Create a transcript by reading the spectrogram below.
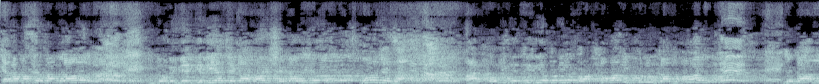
কেরামতের বাংলাও নবীদেরকে দিয়ে যেটা হয় সেটা হইল আর কোনো কাজ হয়। যেটা আমি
